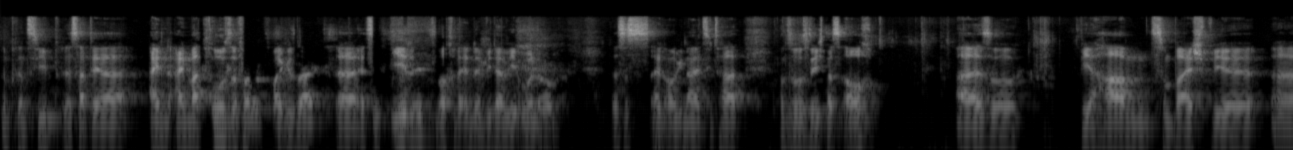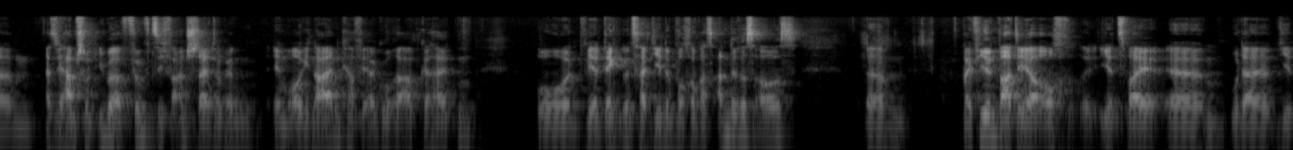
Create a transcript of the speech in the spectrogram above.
Im Prinzip, das hat der ein, ein Matrose von uns mal gesagt, äh, es ist jedes Wochenende wieder wie Urlaub. Das ist ein Originalzitat. Und so sehe ich das auch. Also, wir haben zum Beispiel, ähm, also wir haben schon über 50 Veranstaltungen im originalen Café Agora abgehalten. Und wir denken uns halt jede Woche was anderes aus. Ähm, bei vielen wart ihr ja auch, äh, ihr zwei ähm, oder je,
